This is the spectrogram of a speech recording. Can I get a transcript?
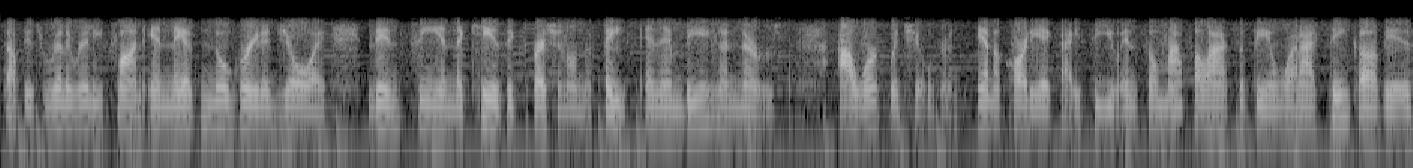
stuff is really, really fun. And there's no greater joy than seeing the kids' expression on the face. And then being a nurse, I work with children in a cardiac ICU. And so my philosophy and what I think of is,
